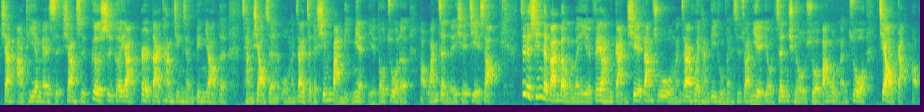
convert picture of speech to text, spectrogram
像 rTMS，像是各。各式各样二代抗精神病药的长效针，我们在这个新版里面也都做了好完整的一些介绍。这个新的版本，我们也非常感谢当初我们在会谈地图粉丝专业有征求说帮我们做校稿。好，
